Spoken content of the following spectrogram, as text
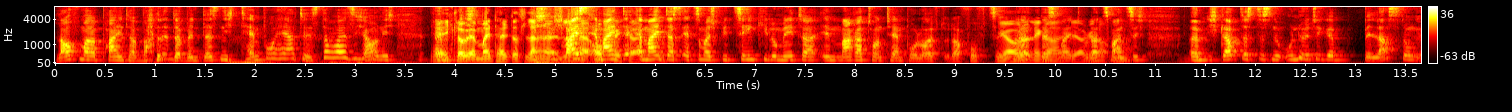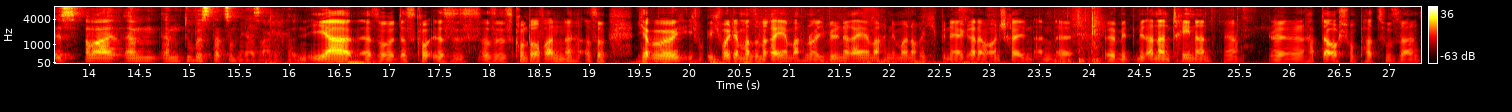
lauf mal ein paar Intervalle, da wenn das nicht Tempohärte ist, da weiß ich auch nicht. Ja, ich glaube, er meint halt das lange. Ich, ich lange weiß, er meint, er meint, ne? dass er zum Beispiel 10 Kilometer im Marathon-Tempo läuft oder 15. Ja, oder ne? länger. Meint, ja, oder genau. 20. Ähm, ich glaube, dass das eine unnötige Belastung ist, aber ähm, ähm, du wirst dazu mehr sagen können. Ja, also das, das ist, also es kommt darauf an, ne? Also ich habe ich, ich wollte ja mal so eine Reihe machen oder ich will eine Reihe machen immer noch. Ich bin ja gerade am Anschreien an, äh, äh, mit, mit anderen Trainern, ja. Äh, hab da auch schon ein paar Zusagen,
